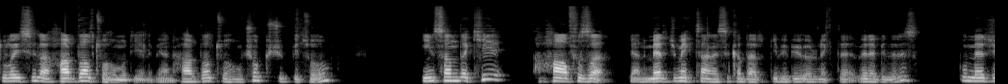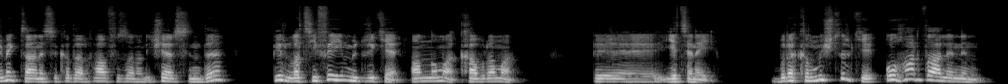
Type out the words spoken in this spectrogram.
Dolayısıyla hardal tohumu diyelim. Yani hardal tohumu çok küçük bir tohum. İnsandaki hafıza yani mercimek tanesi kadar gibi bir örnekte verebiliriz. Bu mercimek tanesi kadar hafızanın içerisinde bir latife-i müdrike, anlama, kavrama e, yeteneği bırakılmıştır ki o hardalenin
